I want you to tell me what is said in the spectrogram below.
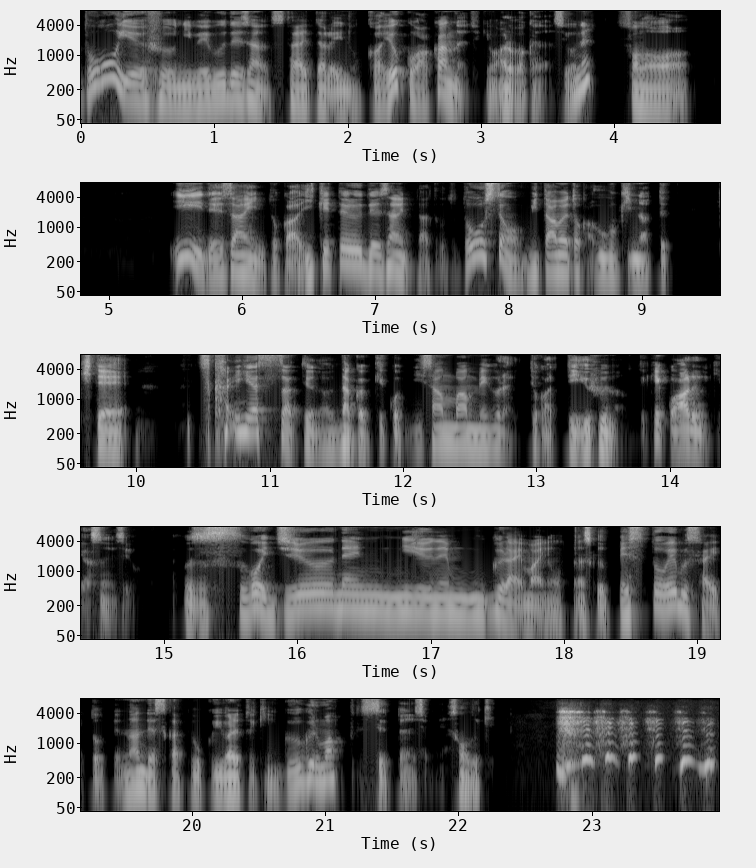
どういうふうにウェブデザインを伝えたらいいのかよくわかんない時もあるわけなんですよね。その、いいデザインとか、イケてるデザインだってこと、どうしても見た目とか動きになってきて、使いやすさっていうのはなんか結構2、3番目ぐらいとかっていう風なのって結構ある気がするんですよ。すごい10年、20年ぐらい前に思ったんですけど、ベストウェブサイトって何ですかって僕言われた時に Google マップって言ったんですよね、その時。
